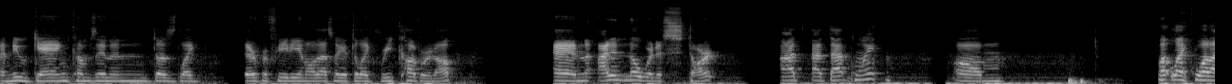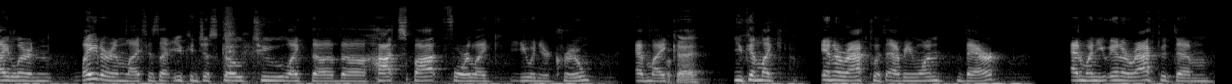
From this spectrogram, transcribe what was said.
a new gang comes in and does like their graffiti and all that so you have to like recover it up and i didn't know where to start at, at that point. Um, but like what I learned later in life is that you can just go to like the the hot spot for like you and your crew, and like Okay. you can like interact with everyone there. And when you interact with them,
